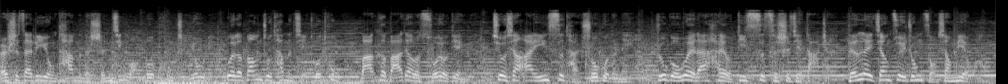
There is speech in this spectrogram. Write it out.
而是在利用他们的神经网络控制幽灵。为了帮助他们解脱痛苦，马克拔掉了所有电源，就像爱爱因斯坦说过的那样，如果未来还有第四次世界大战，人类将最终走向灭亡。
